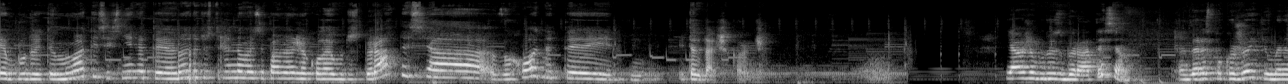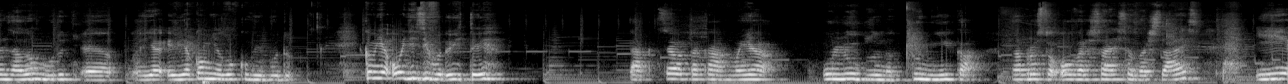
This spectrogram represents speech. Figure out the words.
я буду йти вмиватися, снідати. Ну і зустрінемося, певно, вже коли я буду збиратися, виходити і, і так далі. коротше. Я вже буду збиратися. Зараз покажу, які в мене загалом будуть, е, в якому я лукові буду, в я одязі буду йти. Так, це отака моя улюблена туніка. Вона просто оверсайз, оверсайз. І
